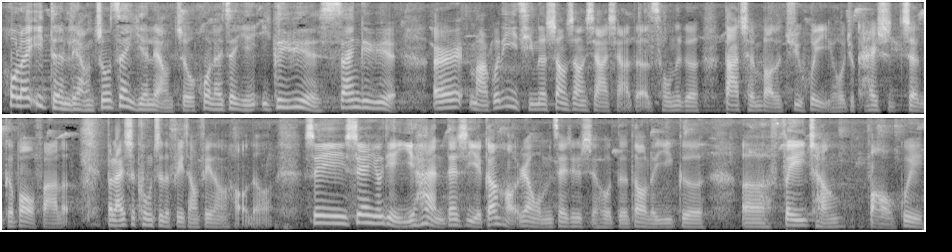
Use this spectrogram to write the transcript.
后来一等两周，再延两周，后来再延一个月、三个月。而马国的疫情呢，上上下下的，从那个大城堡的聚会以后就开始整个爆发了。本来是控制的非常非常好的，所以虽然有点遗憾，但是也刚好让我们在这个时候得到了一个呃非常。宝贵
